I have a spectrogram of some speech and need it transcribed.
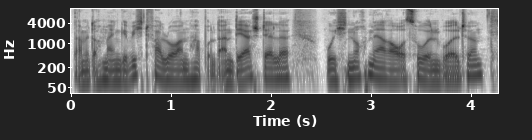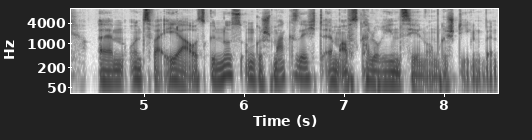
damit auch mein Gewicht verloren habe und an der Stelle, wo ich noch mehr rausholen wollte, ähm, und zwar eher aus Genuss und Geschmackssicht, ähm, aufs Kalorienzählen umgestiegen bin.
